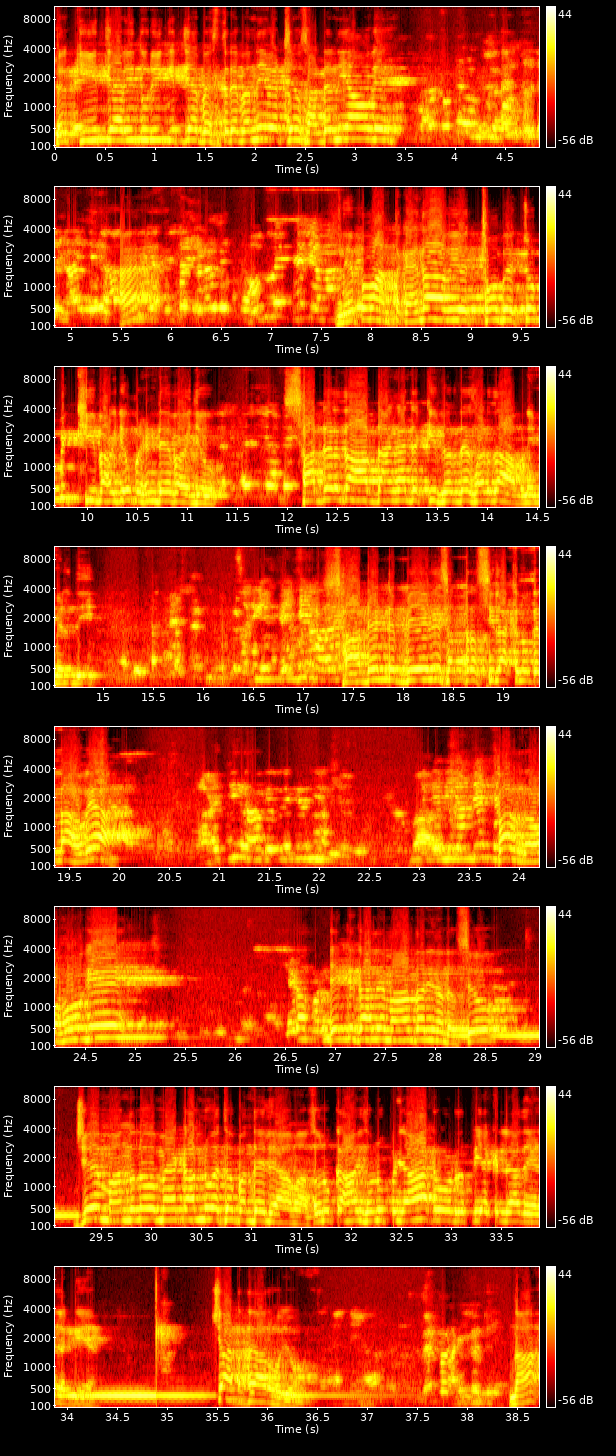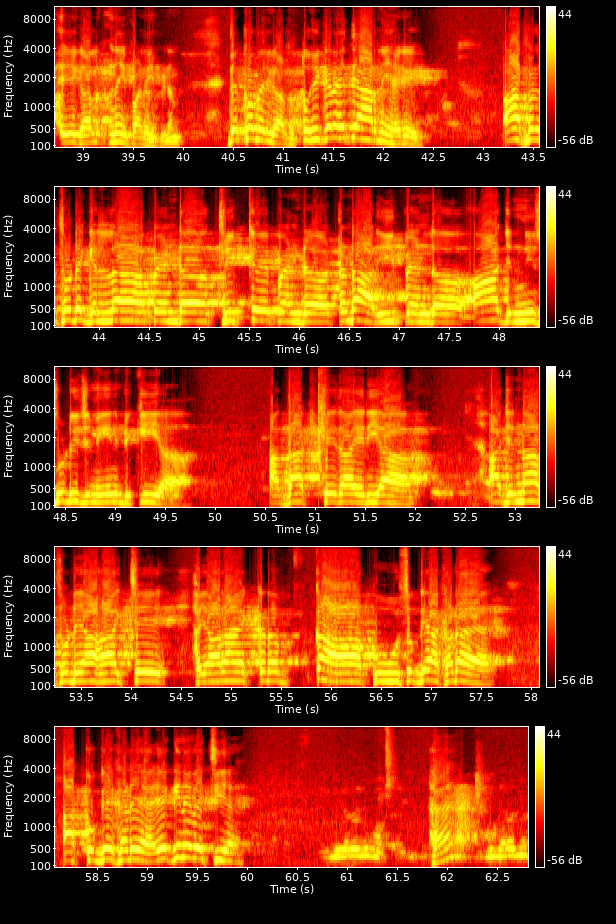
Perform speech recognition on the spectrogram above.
ਫਿਰ ਕੀ ਤਿਆਰੀ ਤੁਰੀ ਕੀਤੀ ਆ ਬਿਸਤਰੇ ਬੰਨੀ ਬੈਠੇ ਹੋ? ਸਾਡੇ ਨਹੀਂ ਆਓਗੇ? ਹੈ? ਨੇ ਭਵੰਤ ਕਹਿੰਦਾ ਵੀ ਇੱਥੋਂ ਵਿੱਚੋਂ ਭਿੱਖੀ ਵਗ ਜਾਓ ਬਰਿੰਡੇ ਵਗ ਜਾਓ। ਸਾਡੇ ਤਾਂ ਆਪ ਡਾਂਗਾ ਚੱਕੀ ਫਿਰਦੇ ਸਾਡੇ ਤਾਂ ਆਪ ਨਹੀਂ ਮਿਲਦੀ। ਸਾਡੇ ਟਿੱਬੇ ਵੀ 70 80 ਲੱਖ ਨੂੰ ਕਿੱਲਾ ਹੋ ਗਿਆ। ਪਰ ਰਹੋਗੇ ਇੱਕ ਗੱਲ ਇਮਾਨਦਾਰੀ ਨਾਲ ਦੱਸਿਓ ਜੇ ਮੰਨ ਲਓ ਮੈਂ ਕੱਲ ਨੂੰ ਇੱਥੇ ਬੰਦੇ ਲਿਆਵਾਂ ਤੁਹਾਨੂੰ ਕਹਾਂ ਜੀ ਤੁਹਾਨੂੰ 50 ਕਰੋੜ ਰੁਪਏ ਕਿੱਲਾ ਦੇਣ ਲੱਗੇ ਆ ਝਟ ਤਿਆਰ ਹੋ ਜਾਓ। ਨਾ ਇਹ ਗੱਲ ਨਹੀਂ ਪਾਣੀ ਪੀਣਾ। ਦੇਖੋ ਮੇਰੀ ਗੱਲ ਸੁਣੋ, ਤੁਸੀਂ ਕਹਿੰਦੇ ਤਿਆਰ ਨਹੀਂ ਹੈਗੇ। ਆ ਫਿਰ ਤੁਹਾਡੇ ਗਿੱਲਾ ਪਿੰਡ ਥਰੀਕੇ ਪਿੰਡ ਢੰਡਾਰੀ ਪਿੰਡ ਆ ਜਿੰਨੀ ਤੁਹਾਡੀ ਜ਼ਮੀਨ ਵਿਕੀ ਆ ਆ ਦਾਖੇ ਦਾ ਏਰੀਆ ਆ ਜਿੰਨਾ ਤੁਹਾਡੇ ਆਹ ਇੱਥੇ ਹਜ਼ਾਰਾਂ ਏਕੜ ਘਾਹ ਫੂਸ ਉੱਗਿਆ ਖੜਾ ਹੈ ਆ ਕੁੱਗੇ ਖੜੇ ਆ ਇਹ ਕਿਹਨੇ ਵੇਚੀ ਹੈ? ਹੈ?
